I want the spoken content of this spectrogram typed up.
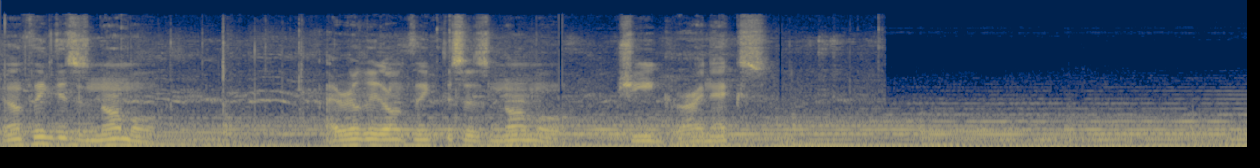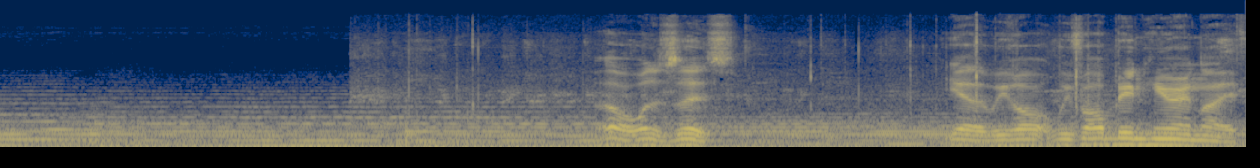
I don't think this is normal. I really don't think this is normal, G Grinex. Oh, what is this? Yeah, we've all we've all been here in life.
